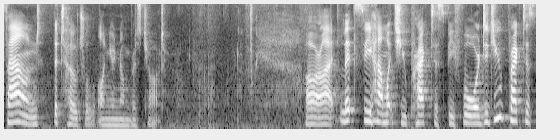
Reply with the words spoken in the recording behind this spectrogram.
found the total on your numbers chart. All right, let's see how much you practiced before. Did you practice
